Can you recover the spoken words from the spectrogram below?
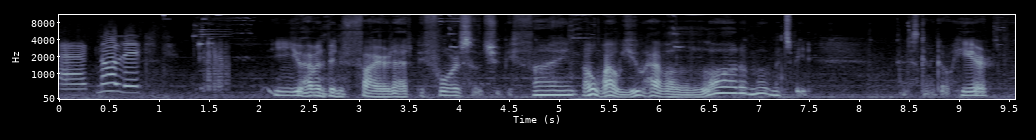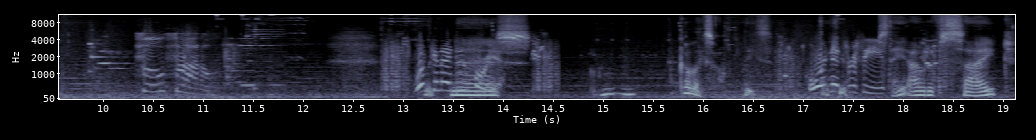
Acknowledged. You haven't been fired at before, so it should be fine. Oh wow, you have a lot of movement speed. I'm just gonna go here. Full throttle. What can I do for you? Go like so, please. Coordinates received. Stay out of sight.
